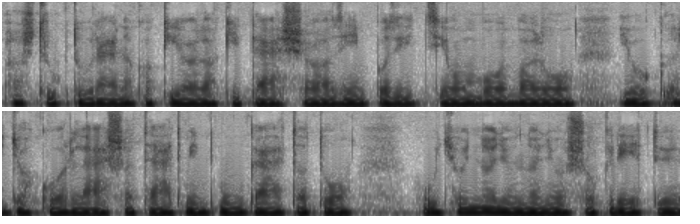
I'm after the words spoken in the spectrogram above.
a struktúrának a kialakítása, az én pozíciómból való jog gyakorlása, tehát mint munkáltató, úgyhogy nagyon-nagyon sok rétű.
